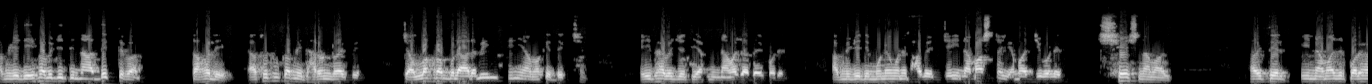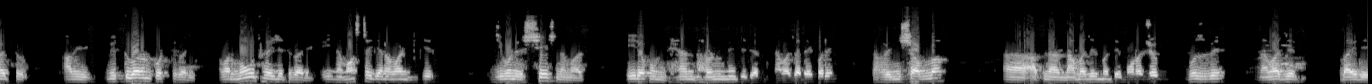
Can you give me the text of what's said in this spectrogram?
আপনি যদি এইভাবে যদি না দেখতে পান, তাহলে এতটুকু আপনি ধারণা রাখবেন যে আল্লাহ রাব্বুল আলামিন তিনি আমাকে দেখছেন। এইভাবে যদি আপনি নামাজ আদায় করেন আপনি যদি মনে মনে ভাবেন যে এই নামাজটাই আমার জীবনের শেষ নামাজ, হয়তো এই নামাজের পরে হয়তো আমি মৃত্যুবরণ করতে পারি, আমার মৌত হয়ে যেতে পারে, এই নামাজটাই যেন আমার নিজের জীবনের শেষ নামাজ, এইরকম ধ্যান ধারণা নিয়ে যদি আপনি নামাজ আদায় করেন, তাহলে ইনশাআল্লাহ আপনার নামাজের মধ্যে মনোযোগ বসবে, নামাজের বাইরে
